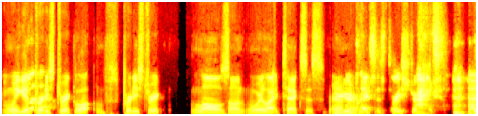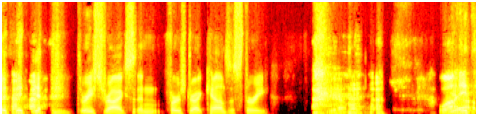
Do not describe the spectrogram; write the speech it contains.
And we get pretty strict, pretty strict laws on. We're like Texas. You're here. Texas. Three strikes. yeah, three strikes, and first strike counts as three. Yeah. well, yeah. it's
